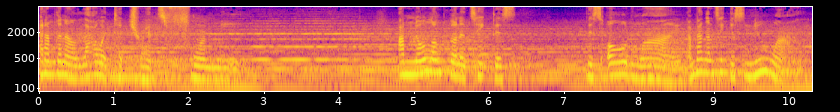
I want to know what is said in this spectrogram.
And I'm going to allow it to transform me. I'm no longer going to take this this old wine. I'm not going to take this new wine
